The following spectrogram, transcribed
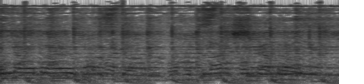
Ponte a otra vez, formación. Popular, a otra vez.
